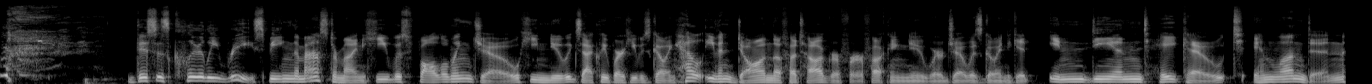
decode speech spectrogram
this is clearly Rhys being the mastermind. He was following Joe. He knew exactly where he was going. Hell, even Dawn, the photographer, fucking knew where Joe was going to get Indian takeout in London.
